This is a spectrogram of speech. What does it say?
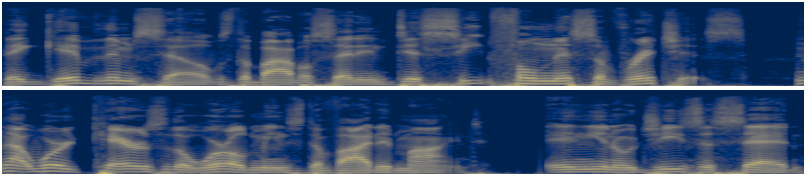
They give themselves, the Bible said, in deceitfulness of riches. And that word cares of the world means divided mind. And, you know, Jesus said,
